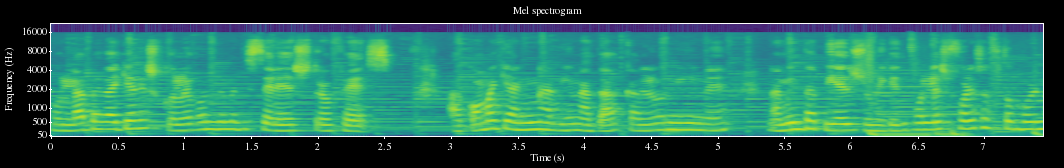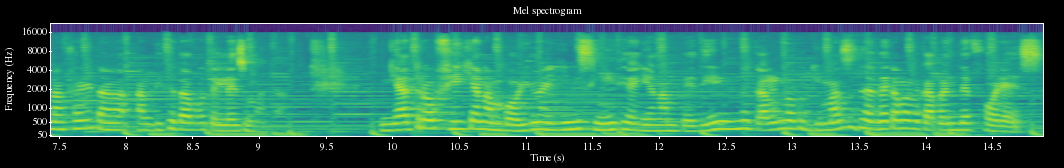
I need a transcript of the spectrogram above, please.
Πολλά παιδάκια δυσκολεύονται με τις στερεές τροφές. Ακόμα και αν είναι αδύνατα, καλό είναι να μην τα πιέζουμε, γιατί πολλές φορές αυτό μπορεί να φέρει τα αντίθετα αποτελέσματα. Μια τροφή για να μπορεί να γίνει συνήθεια για έναν παιδί είναι καλό να δοκιμάζεται 10 με 15 φορές.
